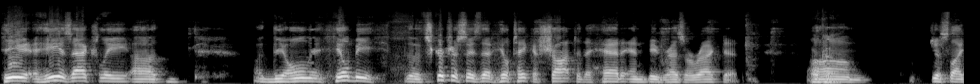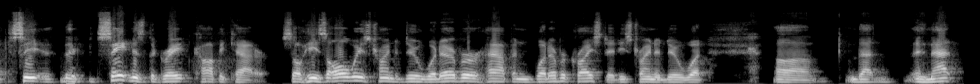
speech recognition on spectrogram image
he he is actually uh, the only he'll be the scripture says that he'll take a shot to the head and be resurrected. Okay. Um, just like see the Satan is the great copycatter. So he's always trying to do whatever happened, whatever Christ did, he's trying to do what uh that and that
